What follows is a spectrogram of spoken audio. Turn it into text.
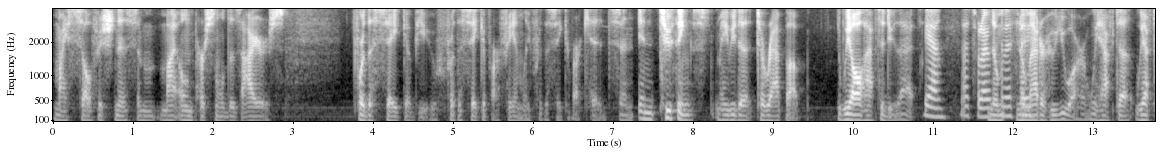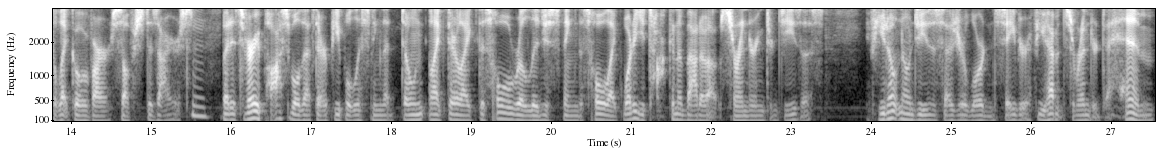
my selfishness and my own personal desires for the sake of you, for the sake of our family, for the sake of our kids. And in two things, maybe to, to wrap up. We all have to do that. Yeah, that's what I was no, going to say. No matter who you are, we have to we have to let go of our selfish desires. Mm. But it's very possible that there are people listening that don't like they're like this whole religious thing, this whole like what are you talking about about surrendering to Jesus? If you don't know Jesus as your Lord and Savior, if you haven't surrendered to him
